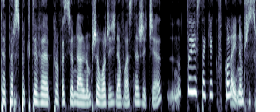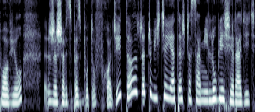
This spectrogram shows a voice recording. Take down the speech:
tę perspektywę profesjonalną przełożyć na własne życie, no to jest tak jak w kolejnym przysłowiu, że szef bez butów wchodzi, to rzeczywiście ja też czasami lubię się radzić e,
